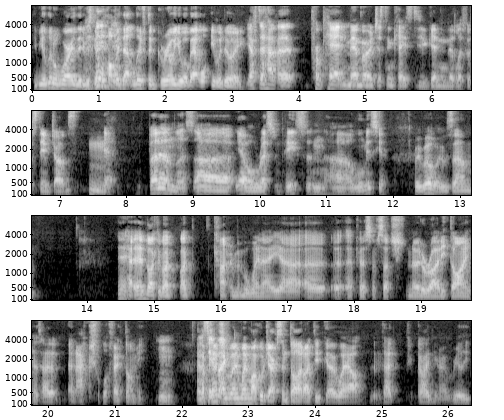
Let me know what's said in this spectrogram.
you'd be a little worried that he was going to pop in that lift and grill you about what you were doing. You have to have a prepared memo just in case you get in the lift with Steve Jobs. Hmm. Yeah. But nonetheless, uh, yeah, well, rest in peace, and uh, we'll miss you. We will. It was, um, yeah, it had like about, I can't remember when a, uh, a, a person of such notoriety dying has had an actual effect on me. And it Actually, seemed like when, when Michael Jackson died, I did go, wow, that guy, you know, really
